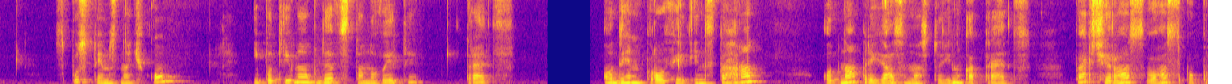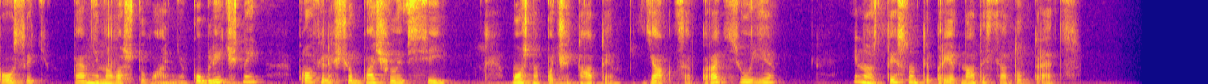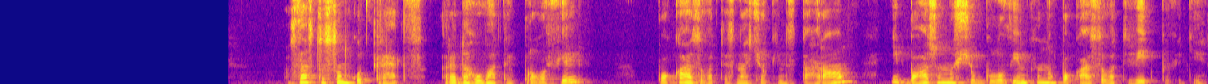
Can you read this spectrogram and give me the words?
з пустим значком і потрібно буде встановити Threads. Один профіль Instagram, одна прив'язана сторінка Threads. Перший раз вас попросить певні налаштування. Публічний профіль, щоб бачили всі. Можна почитати, як це працює, і натиснути Приєднатися до Threads. В застосунку Threads редагувати профіль, показувати значок Instagram і бажано, щоб було вімкнено показувати відповіді.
